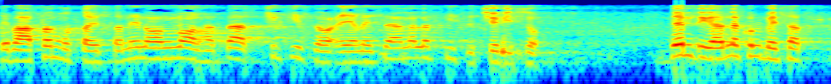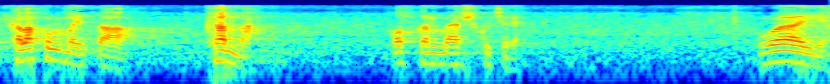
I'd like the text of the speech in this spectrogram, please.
dhibaato mutaysanin oo nool haddaad jidhkiisa waxyeelayso ama laftiisa jebiso dembigaad la kulmaysaad kala kulmaysaa. Kana. Qofkan meesha ku jira. Waaya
